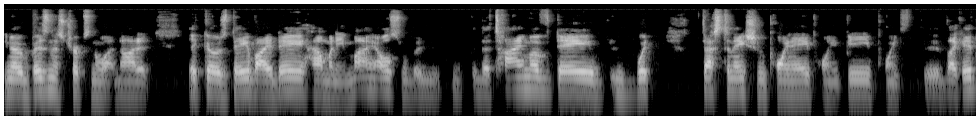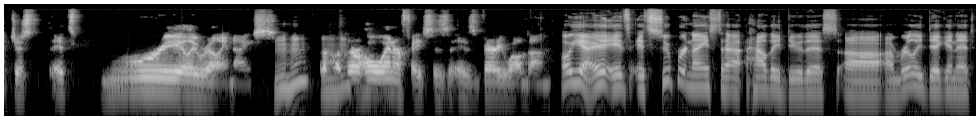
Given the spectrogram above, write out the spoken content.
you know, business trips and whatnot, it it goes day by day, how many miles, the time of day, what destination, point A, point B, point. Like it just, it's really, really nice. Mm-hmm. Their, their whole interface is, is very well done. Oh yeah, it, it's it's super nice to ha- how they do this. Uh, I'm really digging it.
